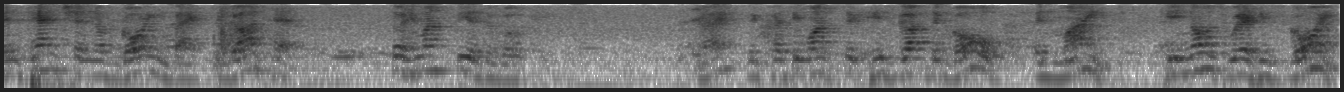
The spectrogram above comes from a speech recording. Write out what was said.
intention of going back to Godhead. So he must be a devotee. Right? Because he wants to, he's got the goal in mind. He knows where he's going.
